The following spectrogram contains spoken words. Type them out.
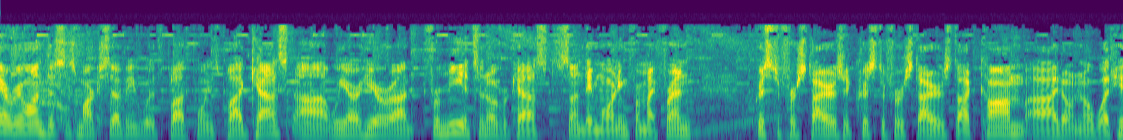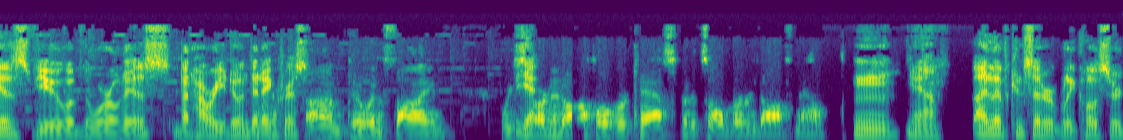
everyone. This is Mark Sevi with Plot Points Podcast. Uh, we are here on, for me, it's an overcast Sunday morning from my friend Christopher Stires at christopherstires.com. Uh, I don't know what his view of the world is, but how are you doing today, Chris? I'm doing fine. We Yeah. started off overcast, but it's all burned off now. Mm, yeah. I live considerably closer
